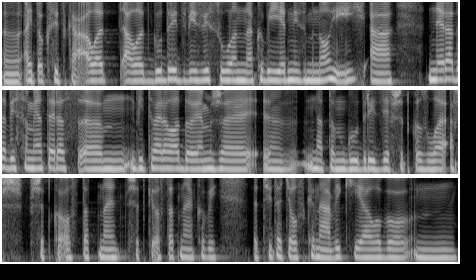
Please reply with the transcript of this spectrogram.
uh, aj toxická, ale, ale Goodreads výzvy sú len akoby jedny z mnohých a nerada by som ja teraz um, vytvárala dojem, že uh, na tom Goodreads je všetko zlé a vš- všetko ostatné, všetky ostatné akoby čitateľské návyky alebo um,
